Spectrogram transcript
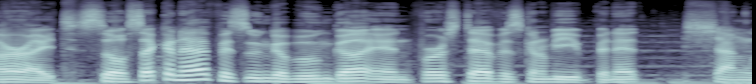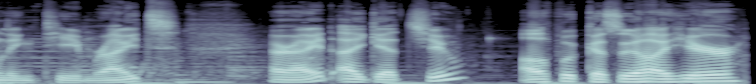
Alright, so second half is Unga Bunga, and first half is gonna be Bennett Xiangling team, right? Alright, I get you. I'll put Kazuha here.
